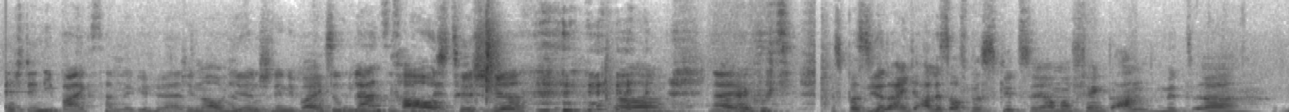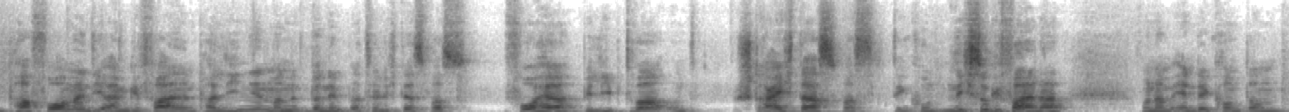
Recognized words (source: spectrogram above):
Hier entstehen die Bikes, haben wir gehört. Genau hier Also, entstehen die Bikes du in dem Chaos-Tisch hier. äh, Naja, alles- gut. Es basiert eigentlich alles auf einer Skizze. Ja? Man fängt an mit äh, ein paar Formeln, die einem gefallen, ein paar Linien. Man übernimmt natürlich das, was vorher beliebt war und streicht das, was den Kunden nicht so gefallen hat. Und am Ende kommt dann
